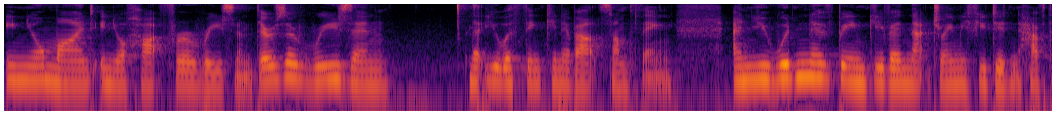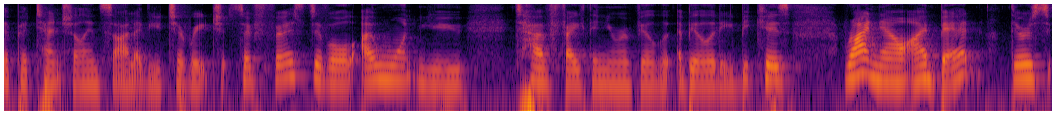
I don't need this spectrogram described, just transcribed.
in your mind, in your heart for a reason. There's a reason that you were thinking about something and you wouldn't have been given that dream if you didn't have the potential inside of you to reach it. So, first of all, I want you to have faith in your ability because right now, I bet there's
